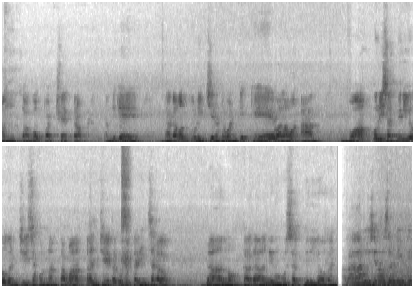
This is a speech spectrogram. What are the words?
అంత గొప్ప క్షేత్రం. అందుకే భగవంతుడిచ్చినటువంటి కేవలం ఆ వాక్కుని సద్వినియోగం చేసుకున్నంత మాత్రం చేత నువ్వు తరించగలవు. దాన్నొక్క దాన్ని నువ్వు సద్వినియోగం అలా రావలసిన అవసరం ఏంటి?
